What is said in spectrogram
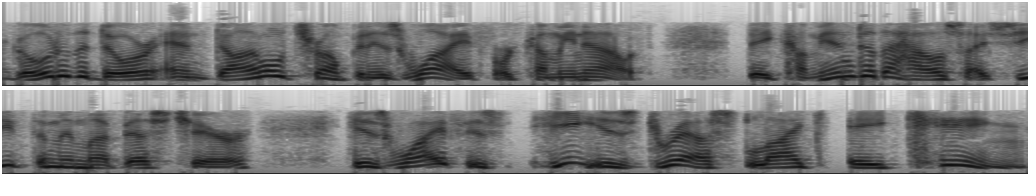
go to the door and Donald Trump and his wife are coming out. They come into the house. I seat them in my best chair. His wife is, he is dressed like a king.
